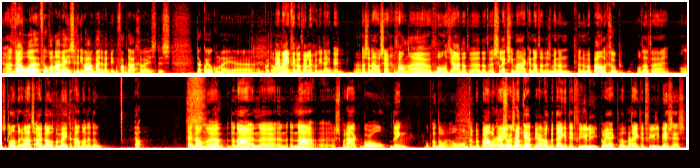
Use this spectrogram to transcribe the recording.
Ja, nou, veel, eh, veel van de aanwezigen die waren ook bij de webwinkel vakdagen geweest. Dus daar kon je ook wel mee. die kon je er ook maar ik mee. vind dat wel een goed idee, Pim. Ja. Als we nou zeggen van volgend jaar dat we, dat we een selectie maken en dat we dus met een, met een bepaalde groep, of dat we onze klantenrelaties uitnodigen om mee te gaan daar naartoe. Ja. En dan eh, Ja. daarna een, eh, een, een naspraak, borrel ding op kantoor. Om, om te bepalen, oké jongens, wat, recap, ja. wat betekent dit voor jullie project? Wat Ja. betekent dit voor jullie business?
